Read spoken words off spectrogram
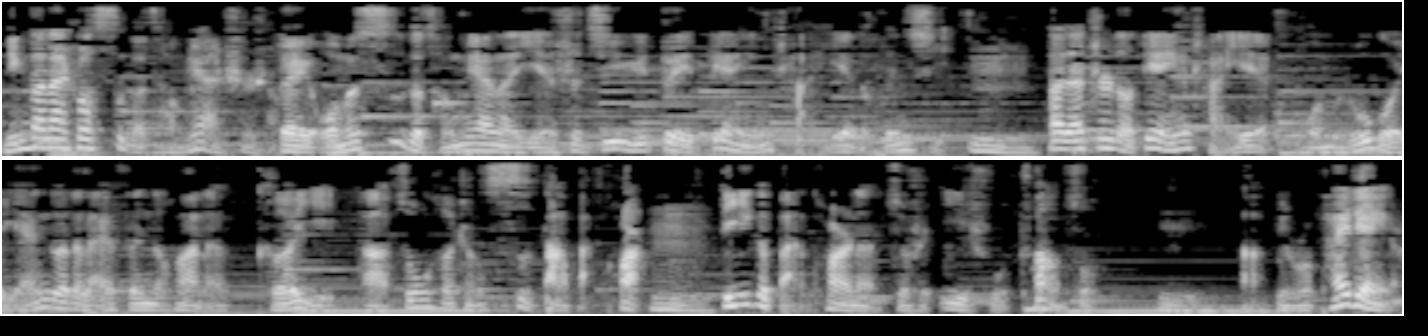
您刚才说四个层面是什么？，对我们四个层面呢，也是基于对电影产业的分析。嗯大家知道，电影产业我们如果严格的来分的话呢，可以啊综合成四大板块。嗯第一个板块呢就是艺术创作嗯啊，比如说拍电影，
